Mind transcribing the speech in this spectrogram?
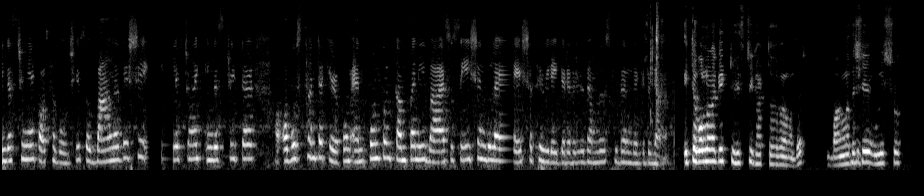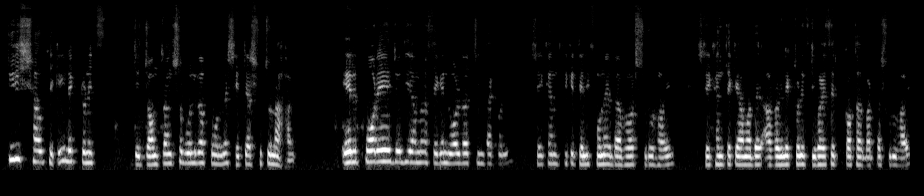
ইন্ডাস্ট্রি নিয়ে কথা বলছি সো বাংলাদেশে ইলেকট্রনিক ইন্ডাস্ট্রিটার অবস্থানটা কীরকম এন্ড কোন কোন কোম্পানি বা অ্যাসোসিয়েশনগুলো এর সাথে রিলেটেড এটা যদি আমাদের স্টুডেন্টদেরকে একটু জানাতে এটা বলার আগে একটু হিস্ট্রি ঘাটতে হবে আমাদের বাংলাদেশে উনিশশো সাল থেকে ইলেকট্রনিক্স যে যন্ত্রাংশ বলি বা পণ্য সেটার সূচনা হয় এরপরে যদি আমরা সেকেন্ড ওয়ার্ল্ড ওয়ার চিন্তা করি সেখান থেকে টেলিফোনের ব্যবহার শুরু হয়, সেখান থেকে আমাদের আরও ইলেকট্রনিক্স ডিভাইসের কথাবার্তা শুরু হয়।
